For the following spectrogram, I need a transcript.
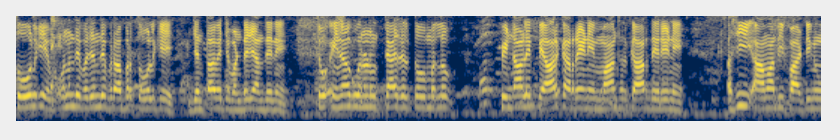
ਤੋਲ ਕੇ, ਉਹਨਾਂ ਦੇ ਵਜਨ ਦੇ ਬਰਾਬਰ ਤੋਲ ਕੇ ਜਨਤਾ ਵਿੱਚ ਵੰਡੇ ਜਾਂਦੇ ਨੇ। ਤੋਂ ਇਹਨਾਂ ਕੋ ਉਹਨਾਂ ਨੂੰ ਤਹਿ ਦਿਲ ਤੋਂ ਮਤਲਬ ਪਿੰਡਾਂ ਵਾਲੇ ਪਿਆਰ ਕਰ ਰਹੇ ਨੇ ਮਾਨ ਸਤਿਕਾਰ ਦੇ ਰਹੇ ਨੇ। ਅਸੀਂ ਆਮ ਆਦਮੀ ਪਾਰਟੀ ਨੂੰ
